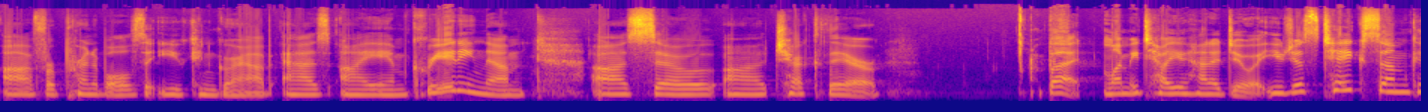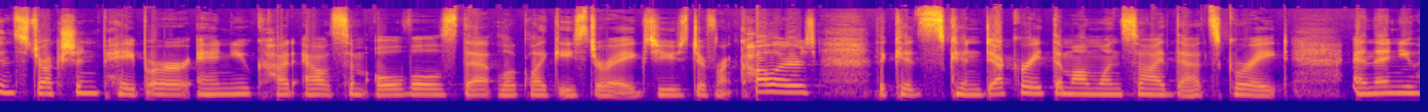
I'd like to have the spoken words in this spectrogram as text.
uh, for printables that you can grab as I am creating them. Uh, so uh, check there. But let me tell you how to do it. You just take some construction paper and you cut out some ovals that look like Easter eggs. Use different colors. The kids can decorate them on one side. That's great. And then you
